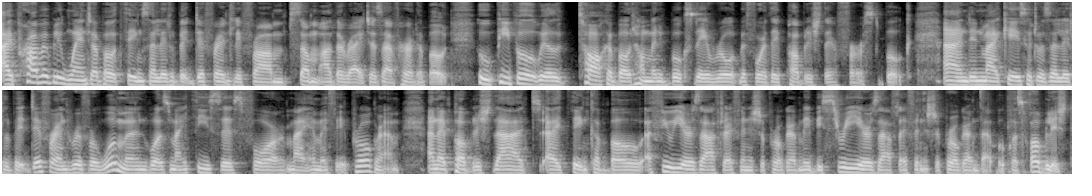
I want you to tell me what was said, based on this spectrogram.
I probably went about things a little bit differently from some other writers I've heard about, who people will talk about how many books they wrote before they published their first book. And in my case, it was a little bit different. River Woman was my thesis for my MFA program. And I published that, I think, about a few years after I finished the program, maybe three years after I finished the program, that book was published.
